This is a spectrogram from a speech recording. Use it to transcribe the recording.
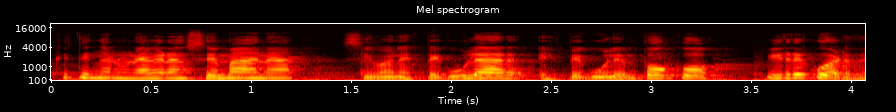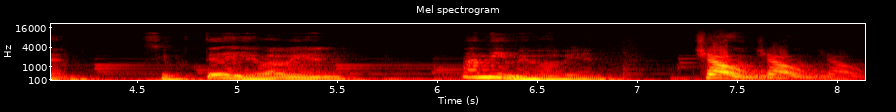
que tengan una gran semana, si van a especular, especulen poco y recuerden, si a ustedes les va bien, a mí me va bien. Chau. Chau.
